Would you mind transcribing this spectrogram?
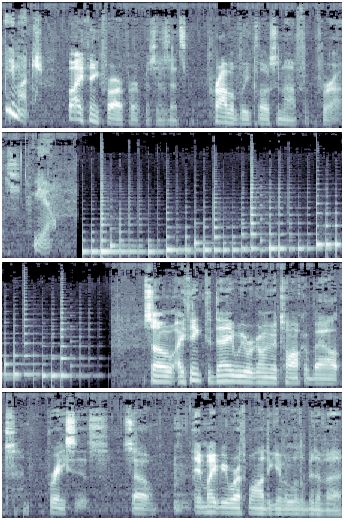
Pretty much. But I think for our purposes, that's probably close enough for us. Yeah. So I think today we were going to talk about braces. So it might be worthwhile to give a little bit of a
